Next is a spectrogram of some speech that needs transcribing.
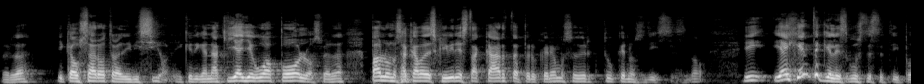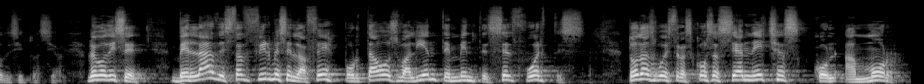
¿verdad? Y causar otra división, y que digan, aquí ya llegó Apolos, ¿verdad? Pablo nos acaba de escribir esta carta, pero queremos oír tú qué nos dices, ¿no? Y, hay gente que les gusta este tipo de situación. Luego dice, velad, estad firmes en la fe, portaos valientemente, sed fuertes. Todas vuestras cosas sean hechas con amor.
